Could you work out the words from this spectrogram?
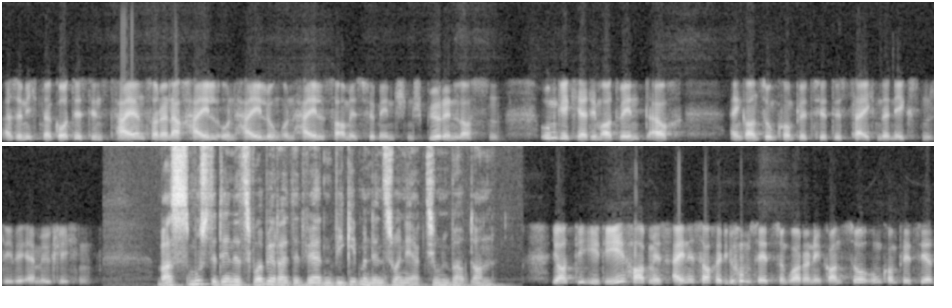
Also nicht nur Gottesdienst feiern, sondern auch Heil und Heilung und Heilsames für Menschen spüren lassen. Umgekehrt im Advent auch ein ganz unkompliziertes Zeichen der Nächstenliebe ermöglichen. Was musste denn jetzt vorbereitet werden? Wie geht man denn so eine Aktion überhaupt an? Ja, die Idee haben ist eine Sache, die Umsetzung war dann nicht ganz so unkompliziert.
